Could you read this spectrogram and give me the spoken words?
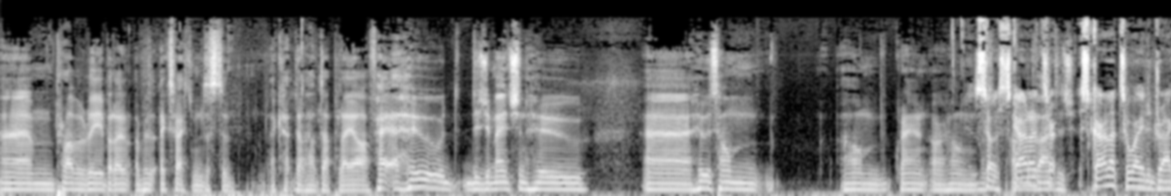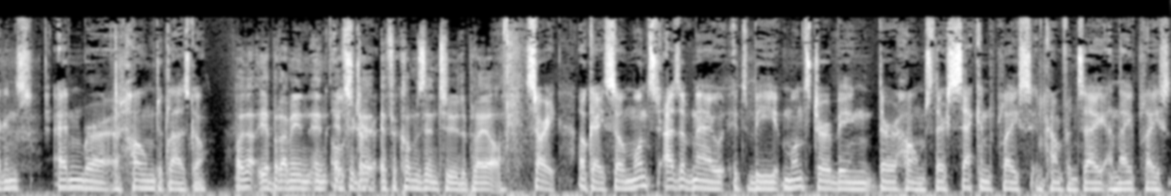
Um, probably, but I, I expect them just to. Like, they'll have that playoff. Hey, who did you mention? Who? Uh, who's home? Home ground or home? So Scarlets are. Scarlets away to Dragons. Edinburgh at home to Glasgow. Oh, no, yeah, but I mean, in, if, it, get- if it comes into the playoff, Sorry. Okay, so Munster, as of now, it's be Munster being their homes. They're second place in Conference A, and they place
